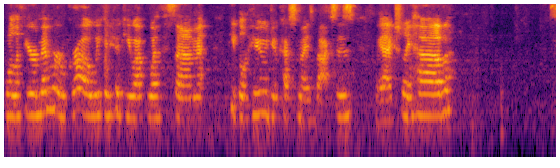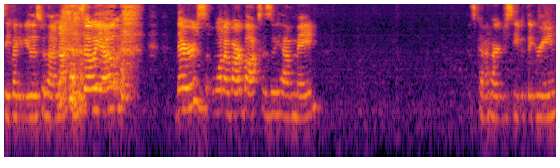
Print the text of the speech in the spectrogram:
Well, if you're a member of Grow, we can hook you up with some people who do customized boxes. We actually have. See if I can do this without knocking Zoe out. There's one of our boxes we have made. It's kind of hard to see with the green.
